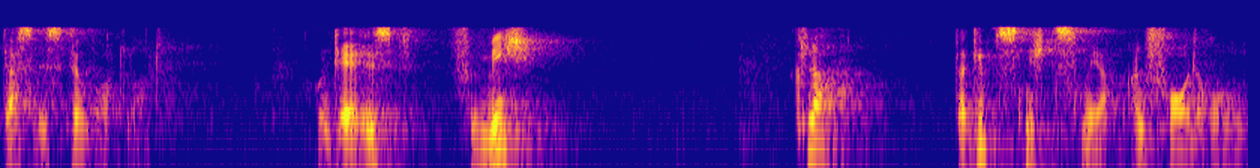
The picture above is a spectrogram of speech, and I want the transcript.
Das ist der Wortlaut. Und der ist für mich klar. Da gibt es nichts mehr an Forderungen,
